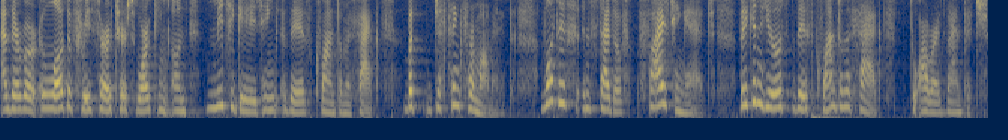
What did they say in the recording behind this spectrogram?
and there were a lot of researchers working on mitigating these quantum effects. But just think for a moment. What if instead of fighting it, we can use these quantum effects to our advantage.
